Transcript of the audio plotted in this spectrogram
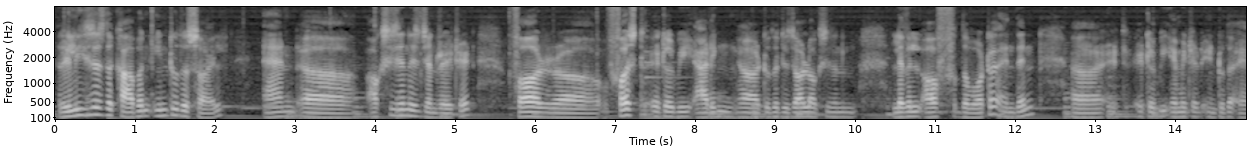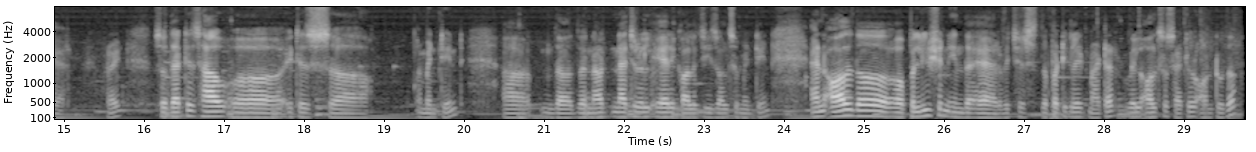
releases the carbon into the soil and uh, oxygen is generated for uh, first it will be adding uh, to the dissolved oxygen level of the water and then it, it will be emitted into the air right so that is how uh, it is uh, maintained. Uh, the the nat natural air ecology is also maintained. And all the uh, pollution in the air which is the particulate matter will also settle onto the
